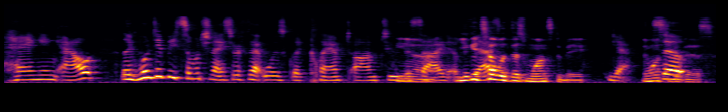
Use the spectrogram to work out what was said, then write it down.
hanging out. Like, wouldn't it be so much nicer if that was like clamped onto the side of you the can desk? tell what this wants to be. yeah. It wants so to be this.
